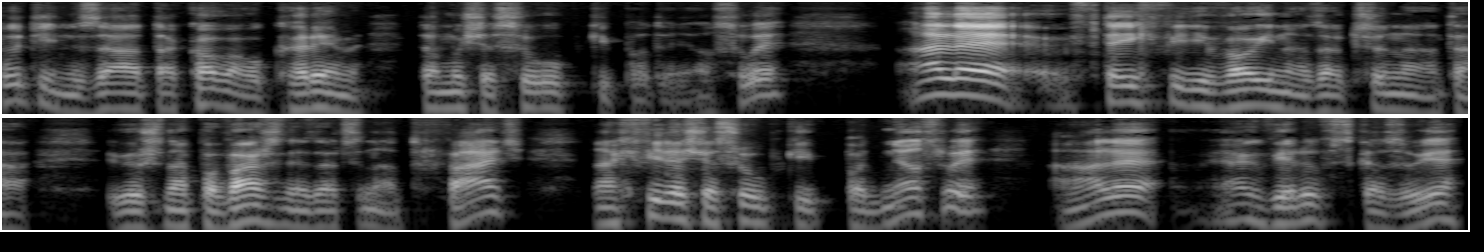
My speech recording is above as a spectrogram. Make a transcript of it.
Putin zaatakował Krym, to mu się słupki podniosły, ale w tej chwili wojna zaczyna ta już na poważnie zaczyna trwać. Na chwilę się słupki podniosły, ale jak wielu wskazuje,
